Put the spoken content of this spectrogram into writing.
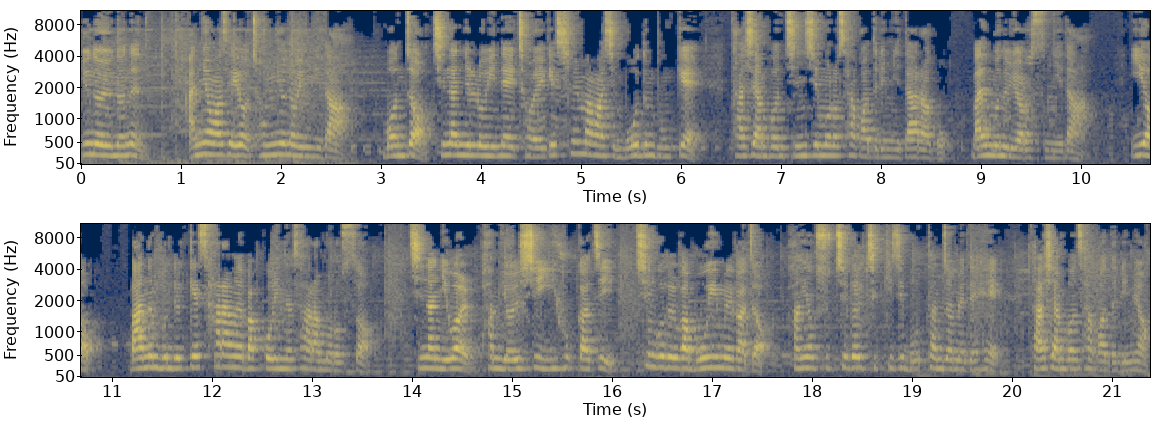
윤호윤호는 안녕하세요 정윤호입니다. 먼저 지난 일로 인해 저에게 실망하신 모든 분께 다시 한번 진심으로 사과드립니다. 라고 말문을 열었습니다. 이어 많은 분들께 사랑을 받고 있는 사람으로서 지난 2월 밤 10시 이후까지 친구들과 모임을 가져 방역수칙을 지키지 못한 점에 대해 다시 한번 사과드리며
